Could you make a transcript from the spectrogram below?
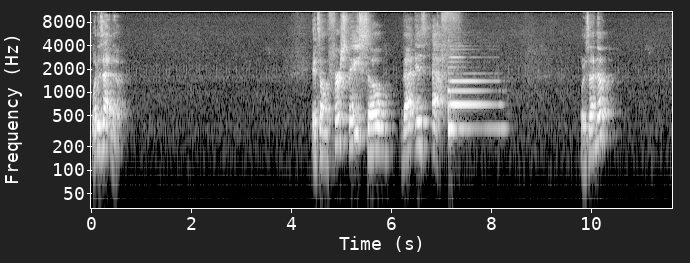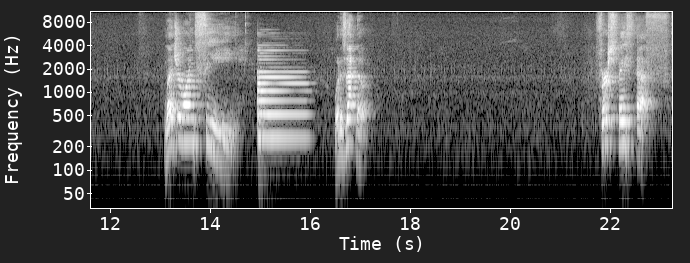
What is that note? It's on the first space, so that is F. What is that note? Ledger line C. What is that note? First space F.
